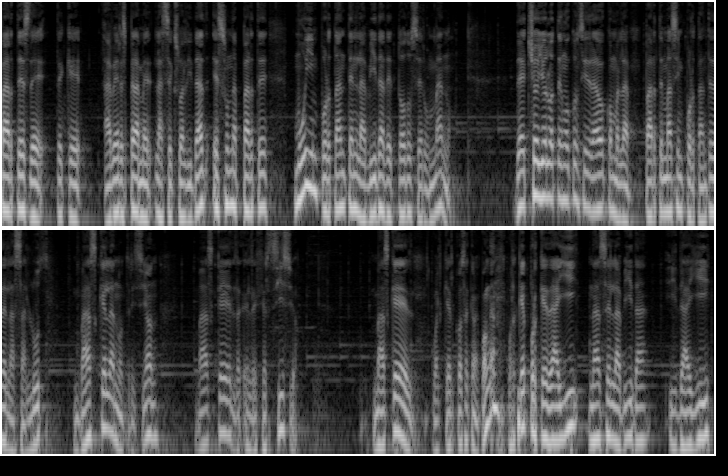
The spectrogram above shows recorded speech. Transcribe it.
partes de, que, a ver, espérame, la sexualidad es una parte muy importante en la vida de todo ser humano. De hecho, yo lo tengo considerado como la parte más importante de la salud, más que la nutrición, más que el, ejercicio, más que cualquier cosa que me pongan. ¿Por qué? Porque de allí nace la vida y de allí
